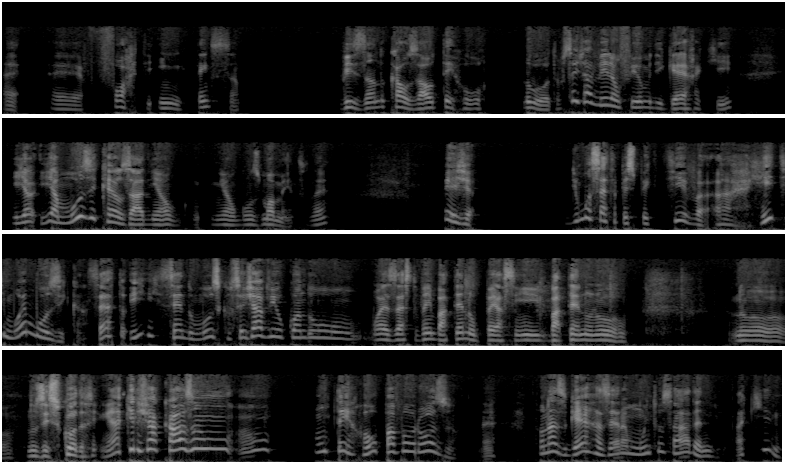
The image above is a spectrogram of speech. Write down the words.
é, é, forte e intensa, visando causar o terror no outro. Vocês já viram filme de guerra aqui? E a, e a música é usada em, em, alguns momentos, né? Veja, de uma certa perspectiva, ritmo é música, certo? E sendo música, você já viu quando o exército vem batendo o pé assim, batendo no, no, nos escudos, assim, aquilo já causa um, um, um terror pavoroso. Né? Então, nas guerras era muito usada. Aqui,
